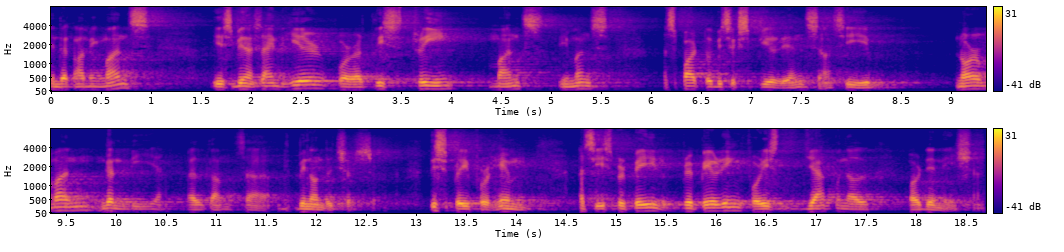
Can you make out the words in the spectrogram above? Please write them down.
in the coming months. He's been assigned here for at least three months, three months, as part of his experience. Uh, si Norman Gandia, welcome sa the Church. Please pray for him as he is preparing for his diaconal ordination.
